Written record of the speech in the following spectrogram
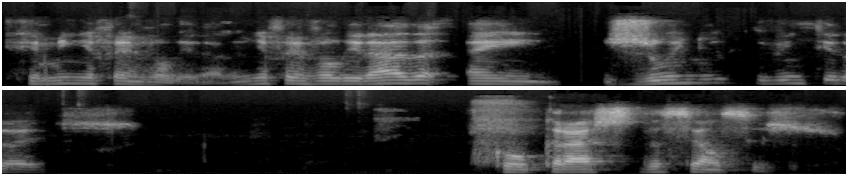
que a minha foi invalidada. A minha foi invalidada em junho de 22 com o crash da Celsius.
